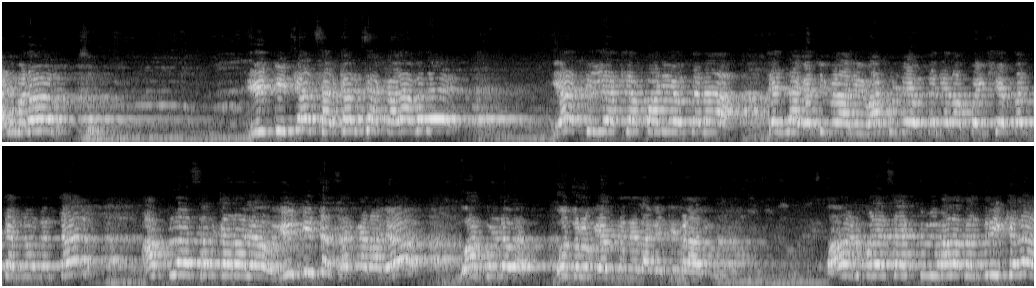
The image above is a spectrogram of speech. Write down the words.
आणि म्हणून युतीच्या सरकारच्या काळामध्ये या जिल्ह्यातल्या पाणी योजना त्यांना गती मिळाली. वाकुटे योजनेला पैसे पंच्याण्णव नंतर आपलं सरकार आलं युतीचं सरकार आलं वाकुंड बुद्रुक योजनेला गती मिळाली. बावनकुळे साहेब तुम्ही मला मंत्री केलं.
